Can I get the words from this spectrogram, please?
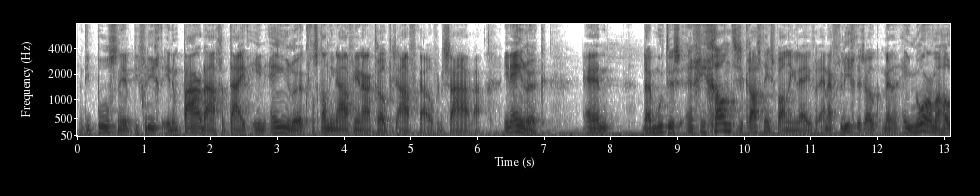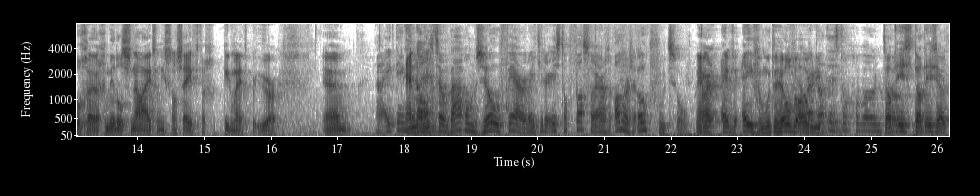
die poolsnip die vliegt in een paar dagen tijd in één ruk van Scandinavië naar tropisch Afrika over de Sahara. In één ruk. En daar moet dus een gigantische krachtinspanning leveren. En hij vliegt dus ook met een enorme hoge gemiddelde snelheid van iets van 70 km per uur. Um, ja, ik denk en dan, echt zo, waarom zo ver? Weet je, er is toch vast wel ergens anders ook voedsel? Nee, maar even, even we moeten heel veel ja, over die... dat is toch gewoon... Dat, is, dat is ook...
